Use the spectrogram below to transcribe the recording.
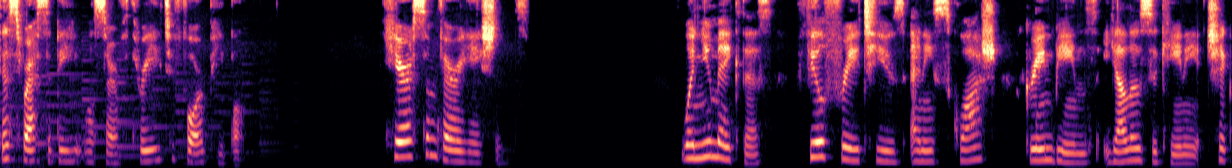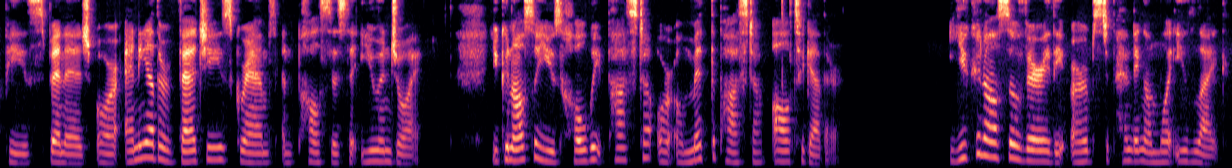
This recipe will serve 3 to 4 people. Here are some variations. When you make this, feel free to use any squash, green beans, yellow zucchini, chickpeas, spinach, or any other veggies, grams, and pulses that you enjoy. You can also use whole wheat pasta or omit the pasta altogether. You can also vary the herbs depending on what you like.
